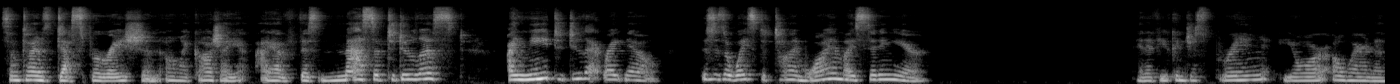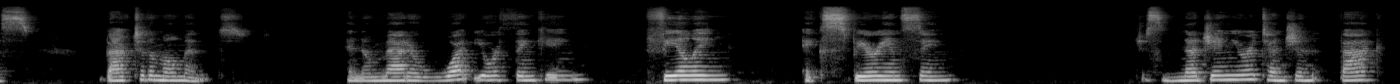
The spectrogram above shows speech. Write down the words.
sometimes desperation. Oh my gosh, I, I have this massive to do list. I need to do that right now. This is a waste of time. Why am I sitting here? And if you can just bring your awareness back to the moment, and no matter what you're thinking, feeling, experiencing, just nudging your attention back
